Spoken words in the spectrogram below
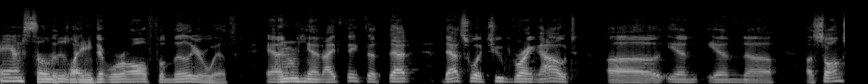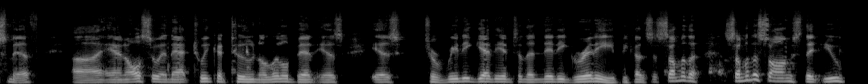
Absolutely, that we're all familiar with, and mm-hmm. and I think that that that's what you bring out uh, in in uh, a songsmith uh, and also in that tweak a tune a little bit is is to really get into the nitty gritty because some of the some of the songs that you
